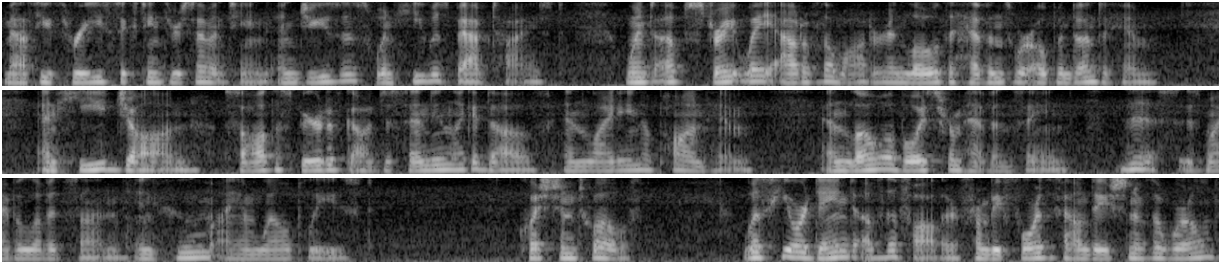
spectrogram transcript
Matthew 3 16 through 17. And Jesus, when he was baptized, went up straightway out of the water, and lo, the heavens were opened unto him. And he, John, saw the Spirit of God descending like a dove and lighting upon him. And lo, a voice from heaven saying, This is my beloved Son, in whom I am well pleased. Question 12. Was he ordained of the Father from before the foundation of the world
